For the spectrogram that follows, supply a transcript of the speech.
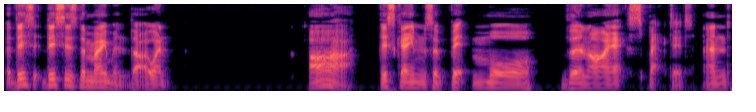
this this is the moment that I went, ah, this game's a bit more than I expected, and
